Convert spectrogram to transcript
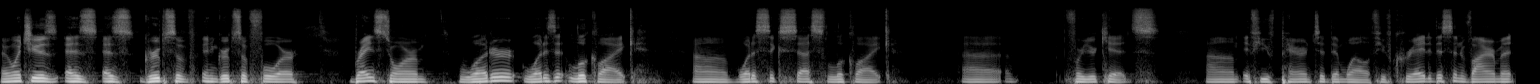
And we want you as as, as groups of in groups of four brainstorm what are what does it look like um, what does success look like uh, for your kids um, if you've parented them well, if you've created this environment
